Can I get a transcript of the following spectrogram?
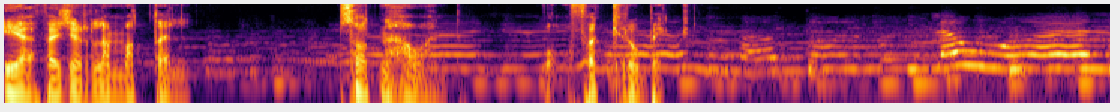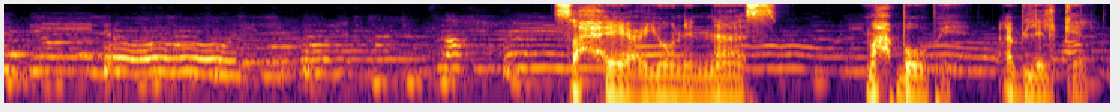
يا فجر لما تطل بصوت نهاوند. وأفكر بك. صحي عيون الناس. محبوبي قبل الكل.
